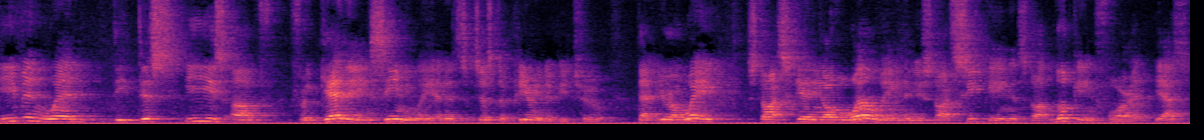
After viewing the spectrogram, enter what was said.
even when the dis-ease of forgetting seemingly, and it's just appearing to be true, that you're awake starts getting overwhelming and you start seeking and start looking for it, yes?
